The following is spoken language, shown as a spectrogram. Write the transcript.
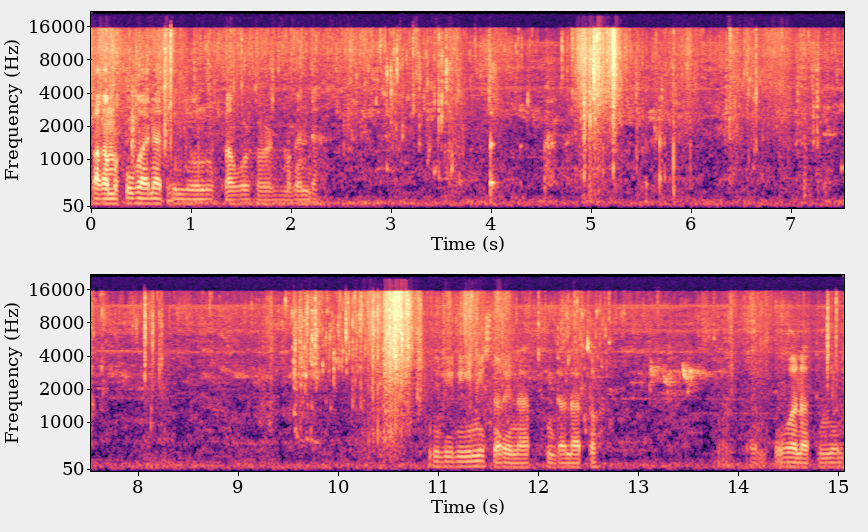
Baka makuha natin yung flower horn maganda. Nililinis na rin natin dala to. Kuha natin yun.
